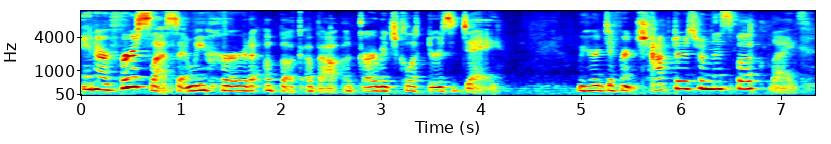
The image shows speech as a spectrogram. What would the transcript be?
in our first lesson, we heard a book about a garbage collector's day. We heard different chapters from this book, like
